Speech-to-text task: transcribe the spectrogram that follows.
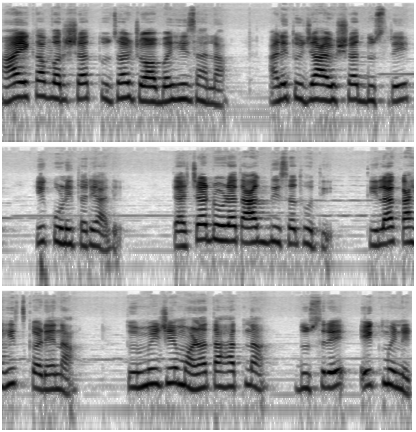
हा एका वर्षात तुझा जॉबही झाला आणि तुझ्या आयुष्यात दुसरे ही कुणीतरी आले. त्याच्या डोळ्यात आग दिसत होती. तिला काहीच कळेना तुम्ही जे म्हणत आहात ना दुसरे एक मिनिट.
